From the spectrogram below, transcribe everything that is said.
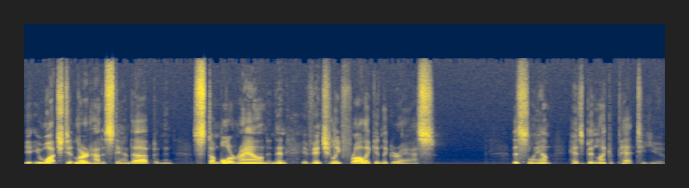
You watched it learn how to stand up and then stumble around and then eventually frolic in the grass. This lamb has been like a pet to you.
